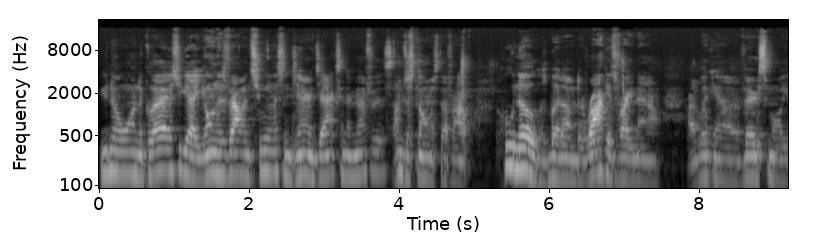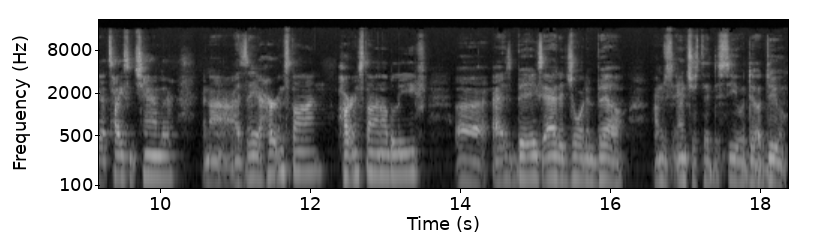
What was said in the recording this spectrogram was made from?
You know, on the glass, you got Jonas Valanciunas and Jaren Jackson in Memphis. I'm just throwing stuff out. Who knows? But um, the Rockets right now are looking uh, very small. You got Tyson Chandler and uh, Isaiah Hartenstein, Hartenstein, I believe, uh, as bigs. Added Jordan Bell. I'm just interested to see what they'll do.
